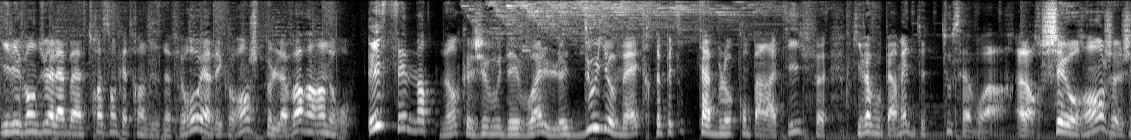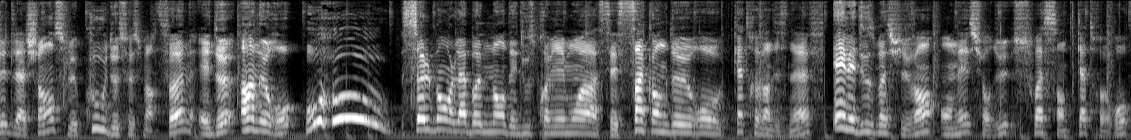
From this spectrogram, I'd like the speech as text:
Il est vendu à la base 399 euros et avec Orange, je peux l'avoir à 1 euro. Et c'est maintenant que je vous dévoile le douillomètre, ce petit tableau comparatif qui va vous permettre de tout savoir. Alors chez Orange, j'ai de la chance, le coût de ce smartphone est de 1 euro. Wouhou Seulement l'abonnement des 12 premiers mois, c'est 52,99 euros. Et les 12 mois suivants, on est sur du 64,99 euros.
